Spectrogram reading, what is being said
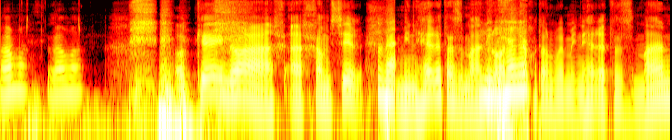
למה? למה? אוקיי, נועה, הח- החמשיר, מנהרת הזמן, נועה תיקח אותנו במנהרת הזמן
